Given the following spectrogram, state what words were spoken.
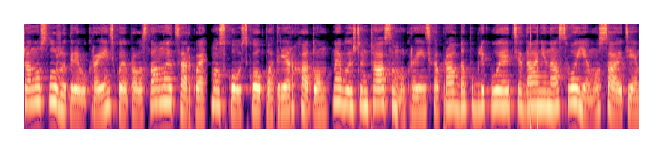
священнослужителів Української православної церкви Московського патріархату. Найближчим часом Українська правда публікує ці дані на своєму сайті.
